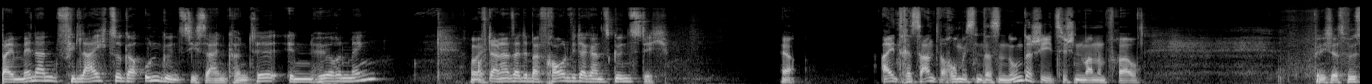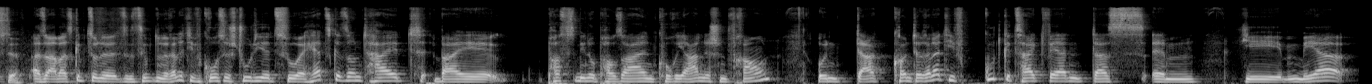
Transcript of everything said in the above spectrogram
bei Männern vielleicht sogar ungünstig sein könnte in höheren Mengen. Okay. Auf der anderen Seite bei Frauen wieder ganz günstig. Ja. Ah, interessant. Warum ist denn das ein Unterschied zwischen Mann und Frau? Wenn ich das wüsste. Also, aber es gibt so eine, es gibt eine relativ große Studie zur Herzgesundheit bei postmenopausalen koreanischen Frauen. Und da konnte relativ gut gezeigt werden, dass ähm, je mehr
